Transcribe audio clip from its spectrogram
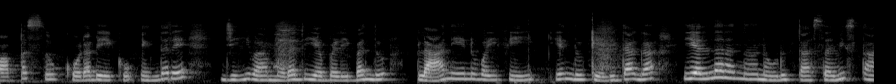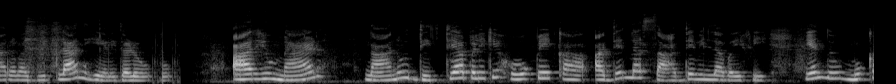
ವಾಪಸ್ಸು ಕೊಡಬೇಕು ಎಂದರೆ ಜೀವ ಮಡದಿಯ ಬಳಿ ಬಂದು ಪ್ಲಾನ್ ಏನು ವೈಫಿ ಎಂದು ಕೇಳಿದಾಗ ಎಲ್ಲರನ್ನ ನೋಡುತ್ತಾ ಸವಿಸ್ತಾರವಾಗಿ ಪ್ಲಾನ್ ಹೇಳಿದಳು. Are you mad? ನಾನು ದಿತ್ಯಾ ಬಳಿಗೆ ಹೋಗಬೇಕಾ? ಅದೆಲ್ಲ ಸಾಧ್ಯವಿಲ್ಲ ವೈಫಿ ಎಂದು ಮುಖ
